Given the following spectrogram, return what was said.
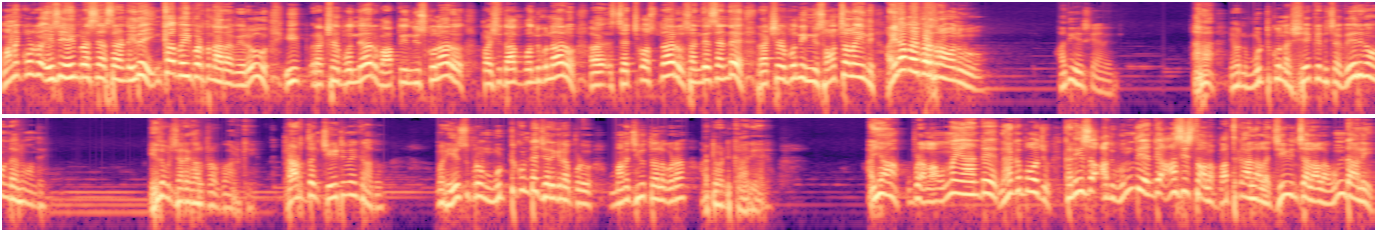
మనకు కూడా వేసి ఏం ప్రశ్న చేస్తారంటే ఇదే ఇంకా భయపడుతున్నారా మీరు? ఈ రక్షణ పొందారు బాప్తిని తీసుకున్నారు పరిశుద్ధాత్మ పొందుకున్నారు చర్చ్కి వస్తున్నారు సండే సండే రక్షణ పొంది ఇన్ని సంవత్సరాలు అయింది. అయినా భయపడుతున్నావా నువ్వు? అది ఏసీ అనేది. అలా ఎవరిని ముట్టుకున్న షేకరించా వేరుగా ఉండాలి మంది. ఏదో ఒకటి జరగాలి ప్రభు వాళ్ళకి. ప్రార్థన చేయటమే కాదు. మరి యేసుప్రభు ముట్టుకుంటే జరిగినప్పుడు మన జీవితాల్లో కూడా అటువంటి కార్యాలు. అయ్యా ఇప్పుడు అలా ఉన్నాయా అంటే లేకపోవచ్చు. కనీసం అది ఉంది అంటే ఆశిస్తాం అలా బతకాలి అలా జీవించాలి అలా ఉండాలి.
